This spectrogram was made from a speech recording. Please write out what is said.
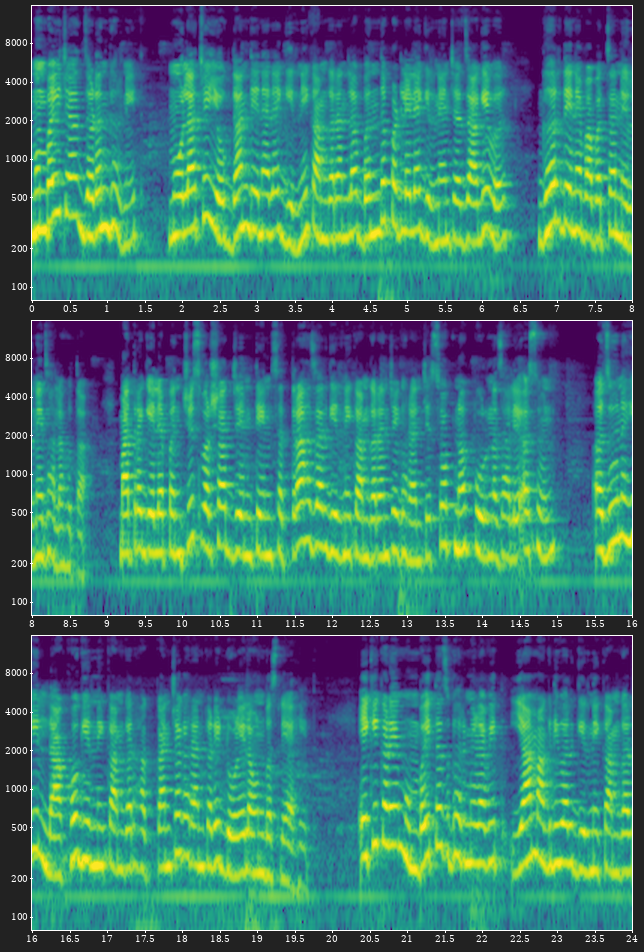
मुंबईच्या जडणघरणीत मोलाचे योगदान देणाऱ्या गिरणी कामगारांना बंद पडलेल्या गिरण्यांच्या जागेवर घर देण्याबाबतचा निर्णय झाला होता. मात्र गेल्या पंचवीस वर्षात जेमतेम सतरा हजार गिरणी कामगारांचे घरांचे स्वप्न पूर्ण झाले असून अजूनही लाखो गिरणी कामगार हक्कांच्या घरांकडे डोळे लावून बसले आहेत. एकीकडे मुंबईतच घर मिळावीत या मागणीवर गिरणी कामगार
